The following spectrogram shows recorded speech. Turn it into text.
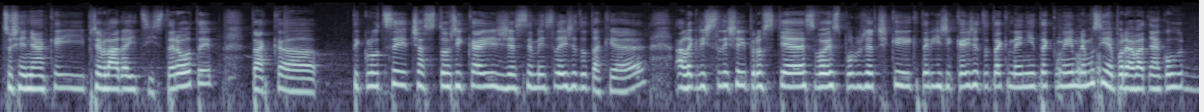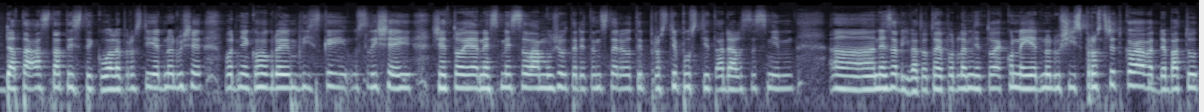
což je nějaký převládající stereotyp, tak ty kluci často říkají, že si myslí, že to tak je, ale když slyší prostě svoje spolužačky, který říkají, že to tak není, tak my jim nemusíme podávat nějakou data a statistiku, ale prostě jednoduše od někoho, kdo jim blízký, uslyšejí, že to je nesmysl a můžou tedy ten stereotyp prostě pustit a dál se s ním uh, nezabývat. Toto je podle mě to jako nejjednodušší zprostředkovávat debatu,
